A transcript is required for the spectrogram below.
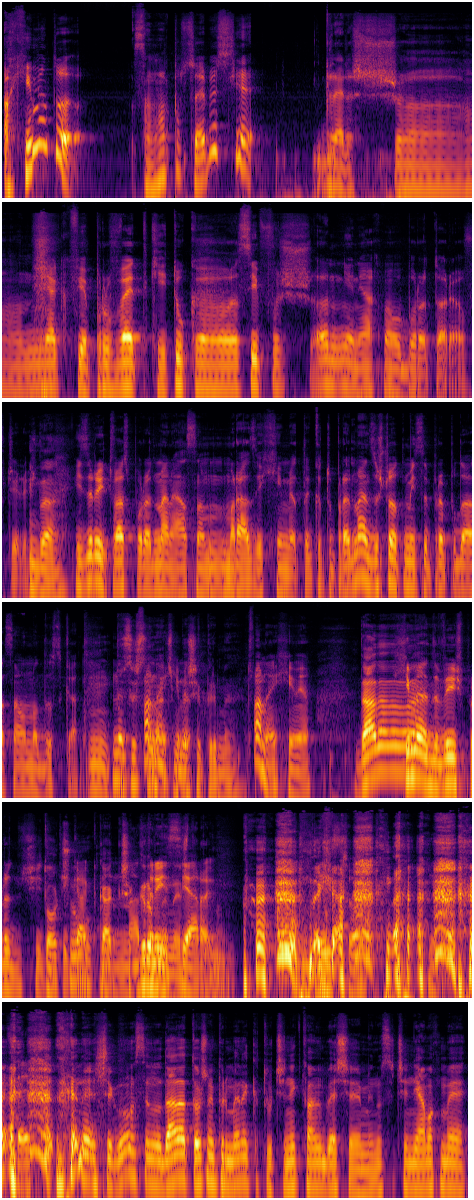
А химията сама по себе си е гледаш а, някакви проветки, тук сипваш, а, ние нямахме лаборатория в училище. Да. И заради това според мен аз съм мразих химията като предмет, защото ми се преподава само на дъската. М, Не, по същия е начин химия. беше при мен. Това не е химия. Да, да, да. да. Химия е да видиш пред очите Точно ти как, как ще гръмне 30 нещо. яра действа. Сещаш? не, шегувам се, но да, да, точно при мен като ученик това ми беше минуса, че нямахме...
